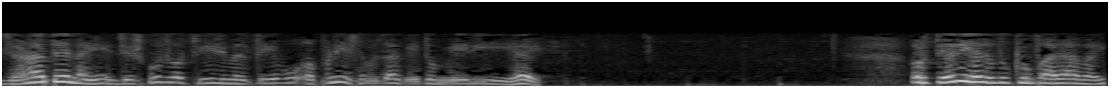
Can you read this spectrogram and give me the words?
जड़ाते नहीं, जिसको जो चीज़ मिलती है, वो अपनी समझता कि तो मेरी ही है। और तेरी है तो तू क्यों पाया भाई?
